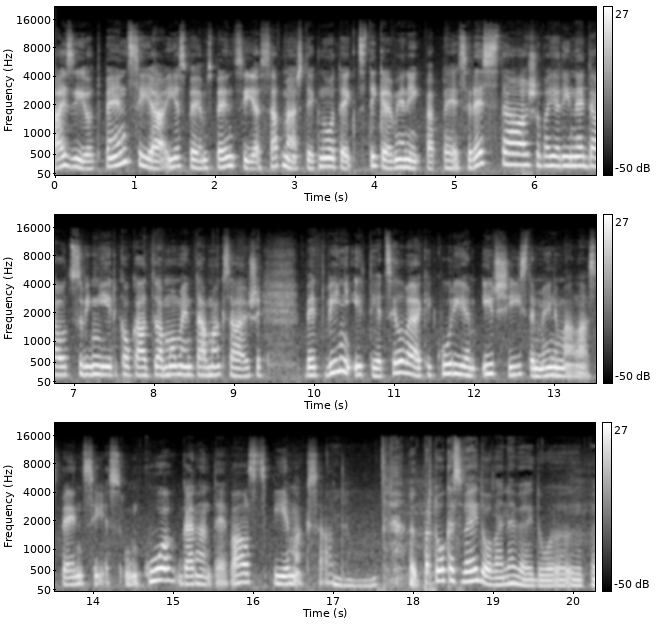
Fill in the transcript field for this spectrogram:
aizjot pensijā, iespējams, pensijas apmērs tiek noteikts tikai un vienīgi par PSRS stāžu, vai arī nedaudz viņi ir kaut kādā momentā maksājuši, bet viņi ir tie cilvēki, kuriem ir šīs minimālās pensijas un ko garantē valsts piemaksāt. Mm -hmm. Par to, kas veido vai neveido eh,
